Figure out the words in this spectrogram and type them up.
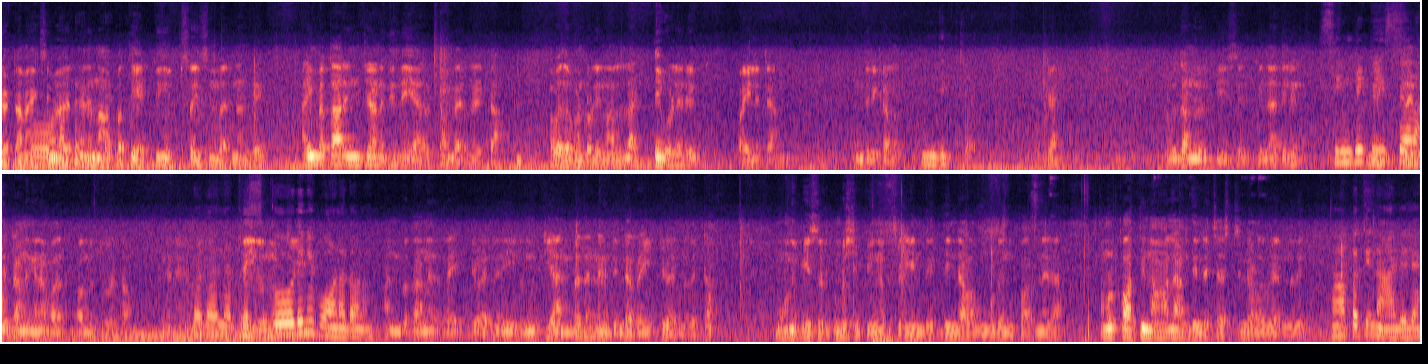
കേട്ടോ. മാക്സിമം വരുന്നത്. നാൽപ്പത്തി എട്ട് ഹിപ് സൈസും വരുന്നുണ്ട്. അമ്പത്താറ് ഇഞ്ചാണ് ഇതിന്റെ ഇറക്കം വരുന്നത് കേട്ടോ. അപ്പോൾ ഇത് കൊണ്ടോളി. നല്ല അടിപൊളി ഒരു വയലറ്റാണ് മുന്തിരി കളർ മുന്തിരിക്ക് ഓക്കെ. അപ്പോൾ ഇതാണ് ഒരു പീസ് പിന്നെ അതിൽ സിംഗിൾ പീസ് ചെയ്തിട്ടാണ് ഇങ്ങനെ വന്നിട്ടുള്ളത് കേട്ടോ പോണതാണ്. അൻപതാണ് റേറ്റ് വരുന്നത്. ഇരുന്നൂറ്റി അൻപത് തന്നെ ഇതിന്റെ റേറ്റ് വരുന്നത് കേട്ടോ മൂന്ന് പീസ് എടുക്കുമ്പോൾ ഷിപ്പിംഗ് ഫ്രീ ഉണ്ട്. ഇതിന്റെ അളവും കൂടി ഒന്ന് പറഞ്ഞുതരാം. നമ്മൾ പത്തി നാലാണ് ഇതിന്റെ ചെസ്റ്റിന്റെ അളവ് വരുന്നത്. നാപ്പത്തി നാലിലെ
